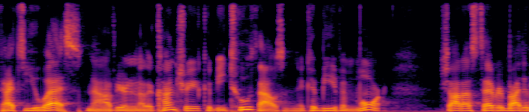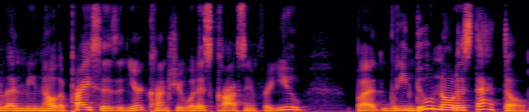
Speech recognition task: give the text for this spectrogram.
That's US. Now if you're in another country, it could be two thousand. It could be even more. Shout outs to everybody letting me know the prices in your country, what it's costing for you. But we do notice that though.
